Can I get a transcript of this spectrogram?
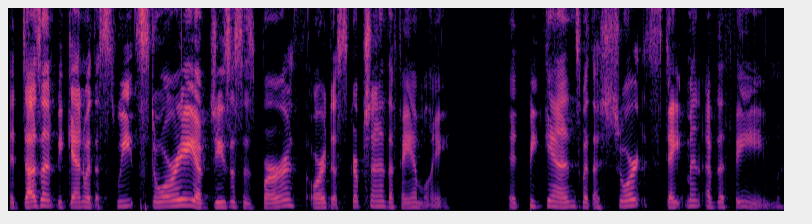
It doesn't begin with a sweet story of Jesus' birth or a description of the family. It begins with a short statement of the theme.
